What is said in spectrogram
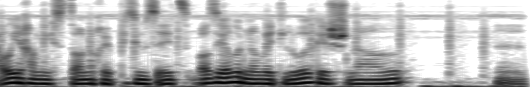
hau ich mich da noch etwas aus. Jetzt, was ich aber noch schauen schnell. Äh,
